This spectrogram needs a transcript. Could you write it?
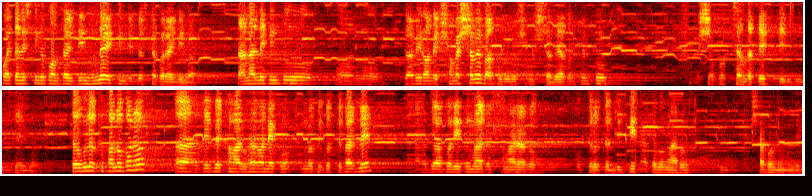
পঁয়তাল্লিশ থেকে পঞ্চাশ দিন হলে কি নির্দোষটা করাই দিবা। তা নাহলে কিন্তু গাভীর অনেক সমস্যা হবে বাসের অনেক সমস্যা হবে। এখন কিন্তু সমস্যা হচ্ছে, আমরা দেখছি। বিভিন্ন জায়গায় তো ওগুলো একটু ফলো করো। দেখবে খামার ভাই অনেক উন্নতি করতে পারবে। দোয়া করি তোমার তোমার আরও উত্তরোত্তর বৃদ্ধি এবং আরও সাফল্য মন্দির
